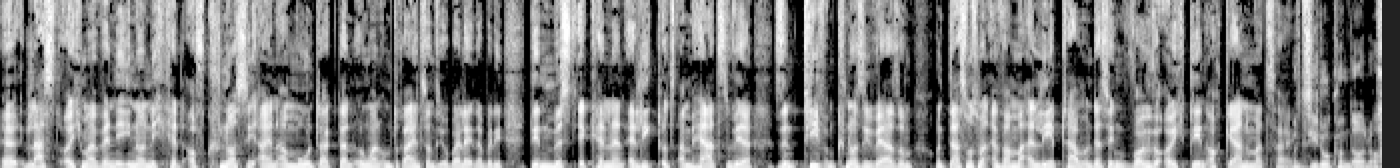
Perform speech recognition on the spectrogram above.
äh, lasst euch mal, wenn ihr ihn noch nicht kennt, auf Knossi ein am Montag, dann irgendwann um 23 Uhr bei Late Night Berlin. Den müsst ihr kennenlernen. Er liegt uns am Herzen. Wir sind tief im Knossi-Versum und das muss man einfach mal erlebt haben und deswegen wollen wir euch den auch gerne mal zeigen. Und Sido kommt auch noch.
